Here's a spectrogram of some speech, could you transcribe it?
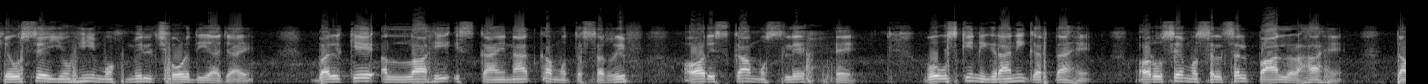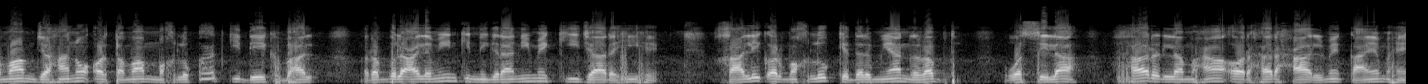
कि उसे यूँ ही मुहमिल छोड़ दिया जाए। बल्कि अल्लाह ही इस कायनात का मुतसरफ और इसका मुसलह है। वो उसकी निगरानी करता है और उसे मुसलसल पाल रहा है। तमाम जहानों और तमाम मखलूक़ात की देखभाल रब्बुल की निगरानी में की जा रही है। खालिक और मखलूक के दरमियान रब्त व सिला हर लम्हा और हर हाल में कायम है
